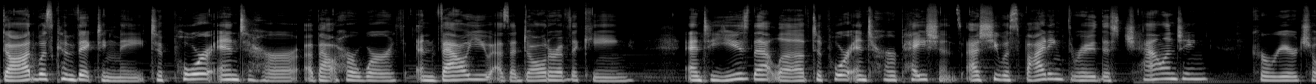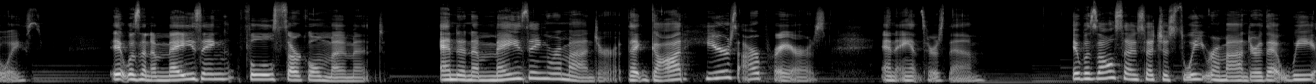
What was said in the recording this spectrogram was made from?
God was convicting me to pour into her about her worth and value as a daughter of the King, and to use that love to pour into her patients as she was fighting through this challenging career choice. It was an amazing full circle moment and an amazing reminder that God hears our prayers and answers them. It was also such a sweet reminder that we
